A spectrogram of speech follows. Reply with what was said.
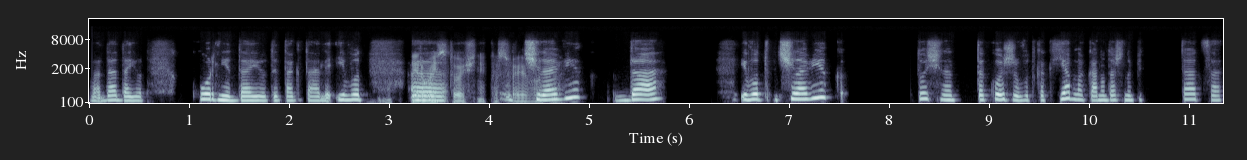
да, дает, корни дают и так далее. И вот Первоисточника э, своего. Человек, да. И вот человек точно такой же, вот как яблоко, оно должно питаться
